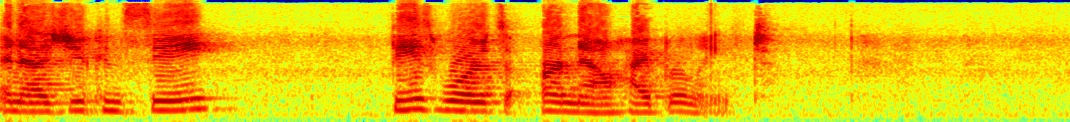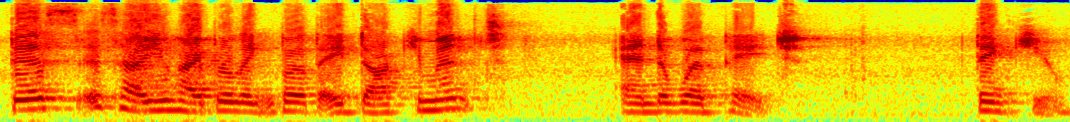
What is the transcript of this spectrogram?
and as you can see, these words are now hyperlinked. This is how you hyperlink both a document and a web page. Thank you.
